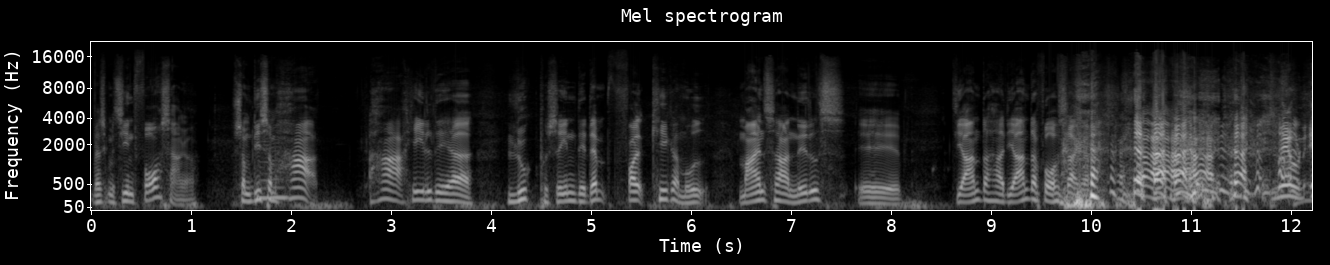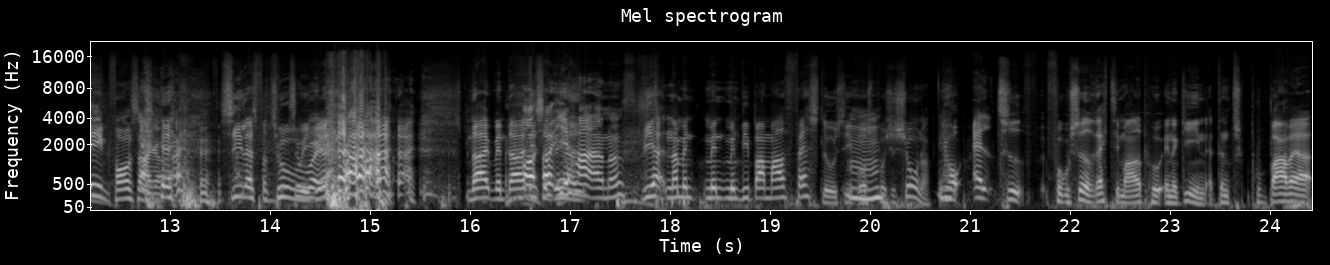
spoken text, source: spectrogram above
Hvad skal man sige? En forsanger, som ligesom mm. har, har hele det her look på scenen. Det er dem, folk kigger mod. Minds har Nils. Øh, de andre har de andre forsanger. Nævn en forsanger. Silas fra Tue igen. Nej, men der er og, ligesom og I det her... har Anders. Vi har, nej, men, men, men vi er bare meget fastlåst i mm. vores Mhm. positioner. Vi har jo altid fokuseret rigtig meget på energien. At den skulle bare være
